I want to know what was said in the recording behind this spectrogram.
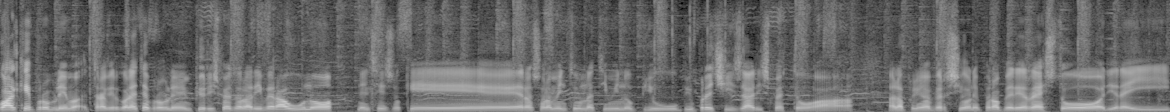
qualche problema, tra virgolette problema in più rispetto alla Rivera 1, nel senso che era solamente un attimino più, più precisa rispetto a, alla prima versione, però per il resto direi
